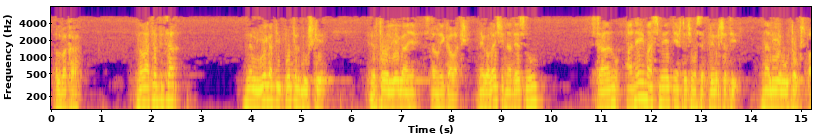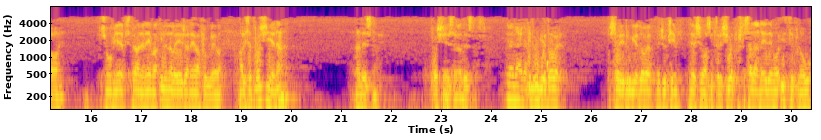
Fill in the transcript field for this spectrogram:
Al-Bakara. Nova crtica ne lijegati potrbuške, jer to je lijeganje stanovnika vatri. Nego leći na desnu stranu, a ne ima smetnje što ćemo se privrčati na lijevu u toku spavanja. Što ćemo mijenjati strane, nema, ili na leđa, nema problema. Ali se počinje na, na desnoj. Počinje se na desnoj strani. I drugi je dove postoje i druge dove, međutim, nećemo vas utvrćivati, pošto sada ne idemo iscrpno u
